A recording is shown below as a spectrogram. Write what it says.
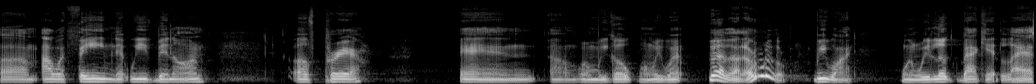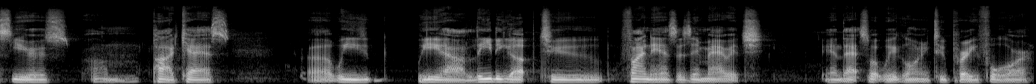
um, our theme that we've been on of prayer. And um, when we go, when we went, rewind, when we looked back at last year's um, podcast, uh, we we are leading up to finances in marriage, and that's what we're going to pray for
